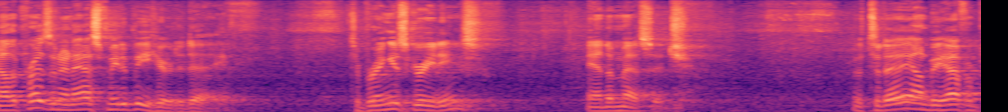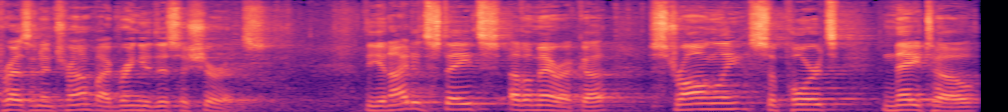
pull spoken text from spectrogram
Now, the President asked me to be here today to bring his greetings and a message. But today, on behalf of President Trump, I bring you this assurance. The United States of America strongly supports NATO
